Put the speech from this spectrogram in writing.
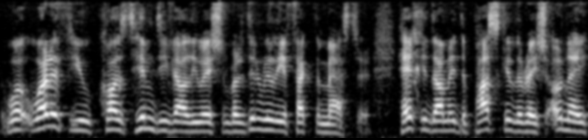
What if you caused him devaluation, but it didn't really affect the master? Hechidame de Paske L'Reish One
